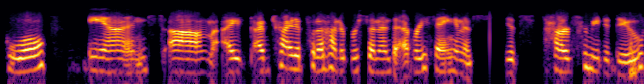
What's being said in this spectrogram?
school, and um, I I've tried to put 100% into everything, and it's it's hard for me to do.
